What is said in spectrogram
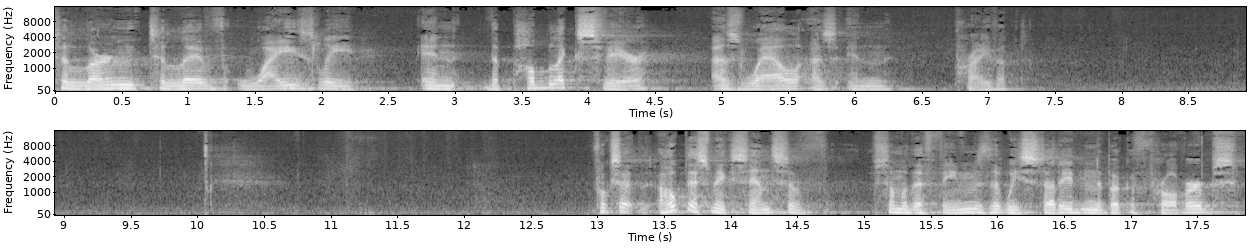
to learn to live wisely in the public sphere as well as in private. Folks, I hope this makes sense of some of the themes that we studied in the book of Proverbs.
